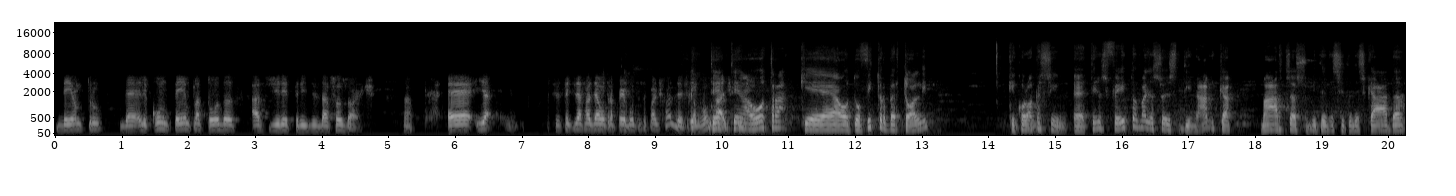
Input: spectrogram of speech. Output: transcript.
dentro, de, ele contempla todas as diretrizes da SOSORT. Tá? É, e, você quiser fazer a outra pergunta, você pode fazer, fica à vontade. Tem, tem a outra que é o do Victor Bertolli, que coloca assim: é, tens feito avaliações dinâmica, marcha, subida e descida de escada?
